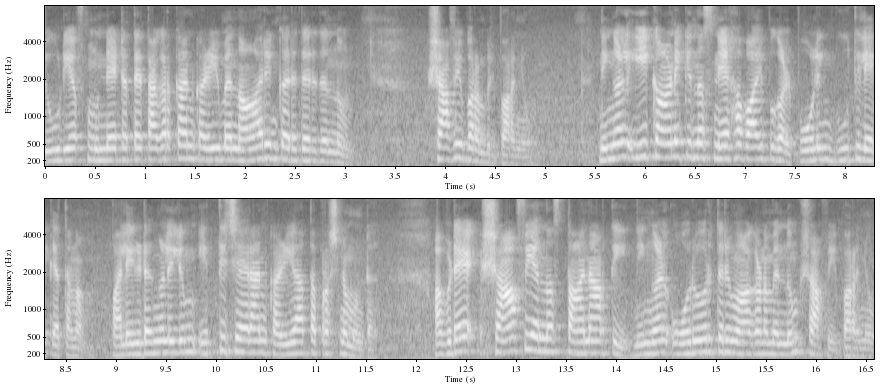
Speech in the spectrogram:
യു ഡി എഫ് മുന്നേറ്റത്തെ തകർക്കാൻ കഴിയുമെന്ന് ആരും കരുതരുതെന്നും ഷാഫി പറമ്പിൽ പറഞ്ഞു. നിങ്ങൾ ഈ കാണിക്കുന്ന സ്നേഹവായ്പകൾ പോളിംഗ് ബൂത്തിലേക്ക് എത്തണം പലയിടങ്ങളിലും എത്തിച്ചേരാൻ കഴിയാത്ത പ്രശ്നമുണ്ട്. അവിടെ ഷാഫി എന്ന സ്ഥാനാർത്ഥി നിങ്ങൾ ഓരോരുത്തരുമാകണമെന്നും ഷാഫി പറഞ്ഞു.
